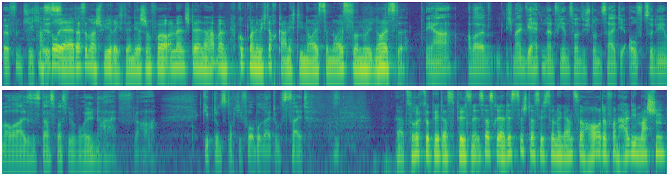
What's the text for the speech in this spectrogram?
öffentlich Ach ist. so, ja, ja, das ist immer schwierig. Wenn die das schon vorher online stellen, dann hat man, guckt man nämlich doch gar nicht die neueste, neueste, sondern nur die neueste. Ja, aber ich meine, wir hätten dann 24 Stunden Zeit, die aufzunehmen, aber ist es das, was wir wollen? Na, ja, gibt uns doch die Vorbereitungszeit. Ja, zurück zu Peters Pilzen. Ist das realistisch, dass sich so eine ganze Horde von Hallimaschen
